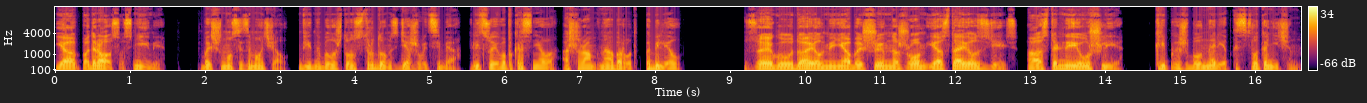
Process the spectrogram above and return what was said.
Я подрался с ними». Большеносый замолчал. Видно было, что он с трудом сдерживает себя. Лицо его покраснело, а шрам, наоборот, побелел. «Зегу ударил меня большим ножом и оставил здесь, а остальные ушли. Крепыш был на редкость лаконичен.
